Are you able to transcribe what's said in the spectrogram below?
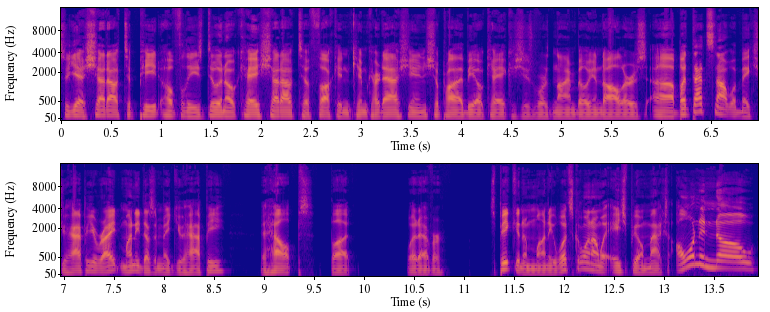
So yeah, shout out to Pete. Hopefully he's doing okay. Shout out to fucking Kim Kardashian. She'll probably be okay because she's worth nine billion dollars. Uh, but that's not what makes you happy, right? Money doesn't make you happy. It helps, but whatever. Speaking of money, what's going on with HBO Max? I want to know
